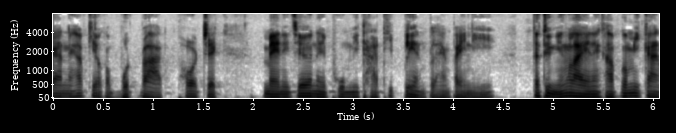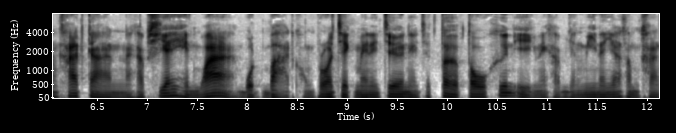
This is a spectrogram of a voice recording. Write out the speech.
กันนะครับ เกี่ยวกับบทบาท project manager ในภูมิทัศน์ที่เปลี่ยนแปลงไปนี้ แต่ถึงอย่างไรนะครับก็มีการคาดการณ์นะครับชี้ให้เห็นว่าบทบาทของ project manager เนี่ยจะเติบโตขึ้นอีกนะครับอย่างมีนัยสำคัญ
